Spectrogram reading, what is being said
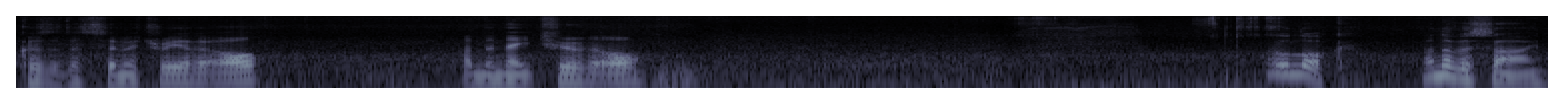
because of the symmetry of it all and the nature of it all. Oh look, another sign.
